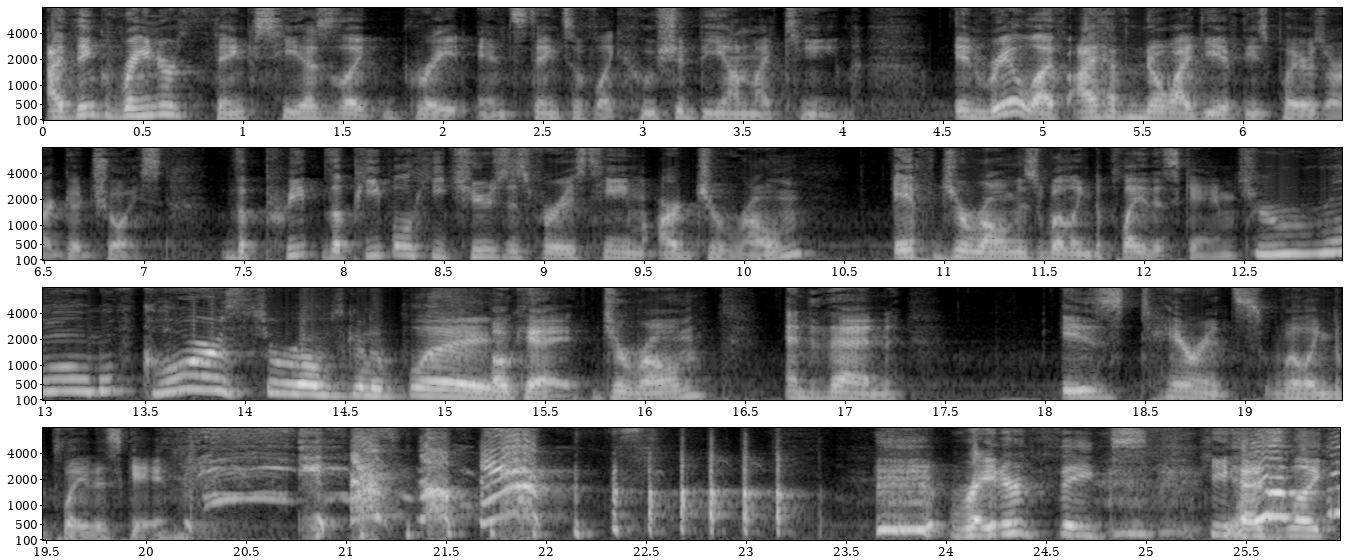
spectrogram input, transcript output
I think Rayner thinks he has like great instincts of like who should be on my team. In real life, I have no idea if these players are a good choice. The pre- the people he chooses for his team are Jerome, if Jerome is willing to play this game. Jerome, of course, Jerome's gonna play. Okay, Jerome, and then is Terrence willing to play this game? he has no hands. Rayner thinks he has like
